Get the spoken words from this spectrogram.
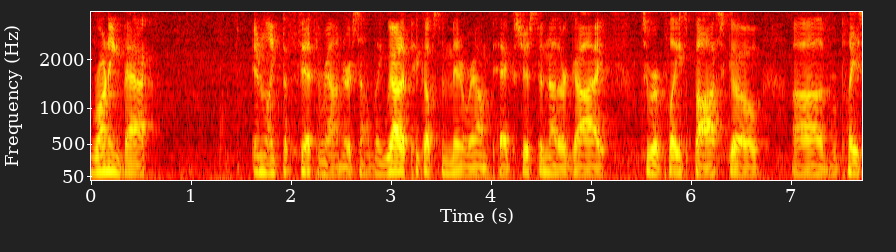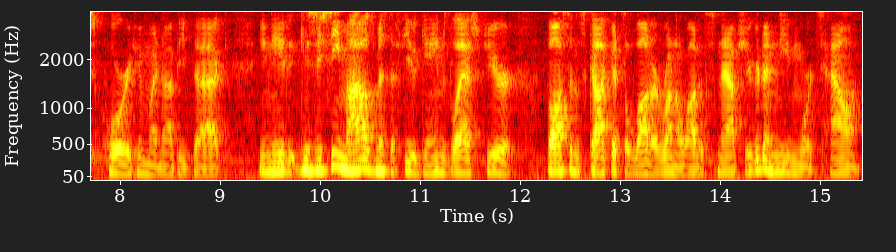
running back in like the fifth round or something. We got to pick up some mid round picks. Just another guy to replace Bosco, uh, replace Corey, who might not be back. You need because you see Miles missed a few games last year. Boston Scott gets a lot of run, a lot of snaps. You're going to need more talent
